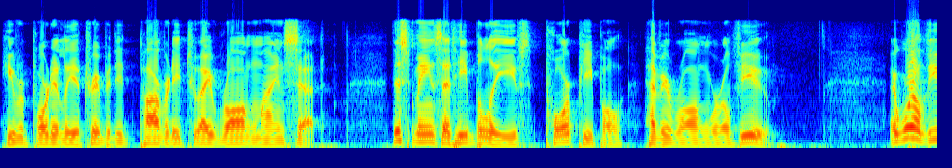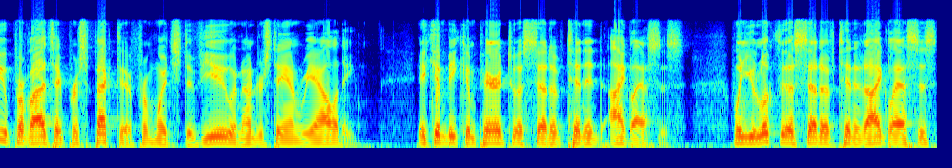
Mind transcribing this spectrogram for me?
He reportedly attributed poverty to a wrong mindset. This means that he believes poor people have a wrong worldview. A worldview provides a perspective from which to view and understand reality. It can be compared to a set of tinted eyeglasses when you look through a set of tinted eyeglasses,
